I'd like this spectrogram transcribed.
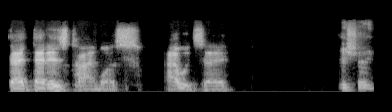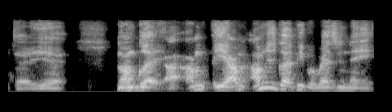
that that is timeless i would say Appreciate that. Yeah. No, I'm glad. I, am yeah. I'm, I'm just glad people resonate.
